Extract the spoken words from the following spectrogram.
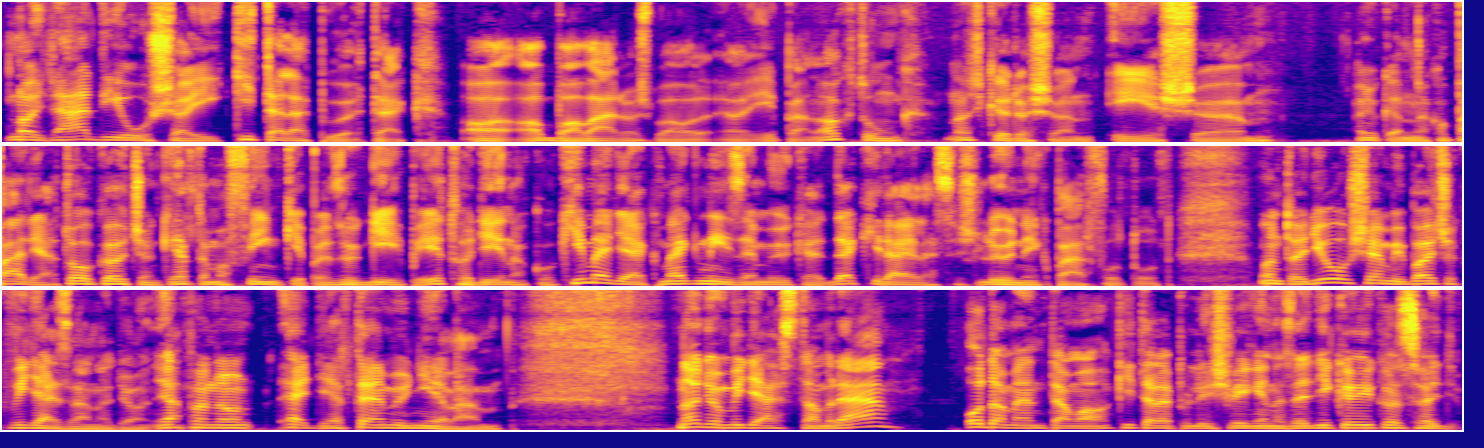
nagy rádiósai kitelepültek a, abba a városba, ahol éppen laktunk, Nagykörösön, és anyukámnak a párjától kölcsön kértem a fényképező gépét, hogy én akkor kimegyek, megnézem őket, de király lesz, és lőnék pár fotót. Mondta, hogy jó, semmi baj, csak vigyázzál nagyon. Ja, mondom, egyértelmű, nyilván. Nagyon vigyáztam rá, oda mentem a kitelepülés végén az egyikőjükhöz, hogy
